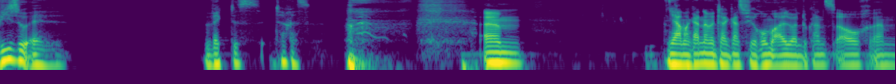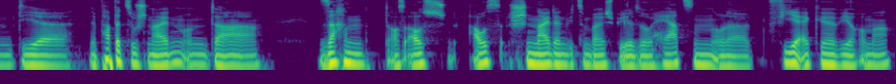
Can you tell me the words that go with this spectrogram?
visuell weckt es Interesse. ähm, ja, man kann damit halt ganz viel rumalbern. Du kannst auch ähm, dir eine Pappe zuschneiden und da Sachen daraus aus, ausschneiden, wie zum Beispiel so Herzen oder Vierecke, wie auch immer,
